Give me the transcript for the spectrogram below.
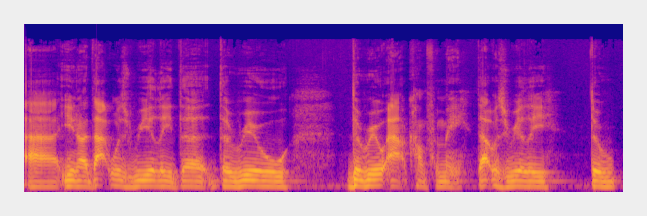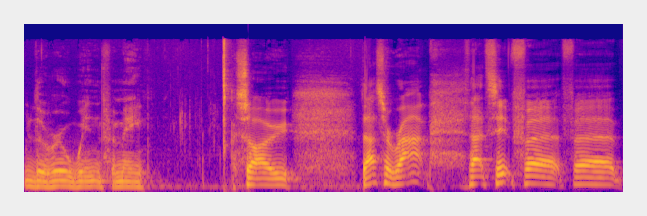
Uh, you know, that was really the the real the real outcome for me. That was really the the real win for me. So that's a wrap. That's it for, for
